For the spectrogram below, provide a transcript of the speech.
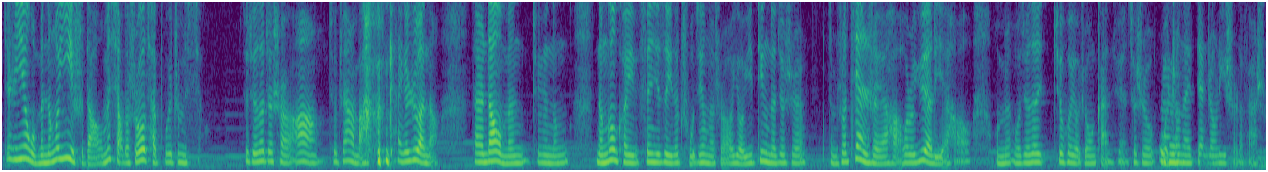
这是因为我们能够意识到，我们小的时候才不会这么想，就觉得这事儿啊就这样吧，看一个热闹。但是当我们就是能能够可以分析自己的处境的时候，有一定的就是怎么说见识也好，或者阅历也好，我们我觉得就会有这种感觉，就是我正在见证历史的发生。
